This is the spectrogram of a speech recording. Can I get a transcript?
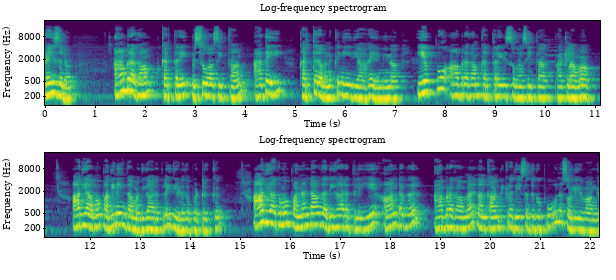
பிரைசலாட் ஆபிரகாம் கர்த்தரை விசுவாசித்தான். அதை கர்த்தர் அவனுக்கு நீதியாக எண்ணினார். எப்போ ஆபிரகாம் கர்த்தரை விசுவாசித்தார் பார்க்கலாமா? ஆதியாகமம் பதினைந்தாம் அதிகாரத்தில் இது எழுதப்பட்டிருக்கு. ஆதியாகமம் பன்னெண்டாவது அதிகாரத்திலேயே ஆண்டவர் ஆபிரகாமை நான் காண்பிக்கிற தேசத்துக்கு போன்னு சொல்லிடுவாங்க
